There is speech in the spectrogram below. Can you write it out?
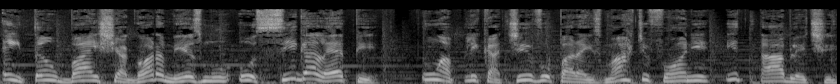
Então baixe agora mesmo o Siga Alep um aplicativo para smartphone e tablet,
